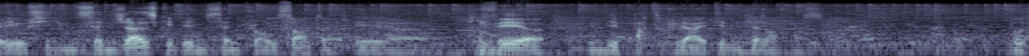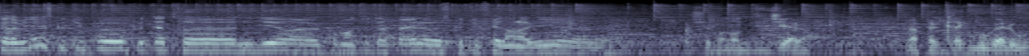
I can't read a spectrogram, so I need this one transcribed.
et aussi d'une scène jazz qui était une scène florissante et qui fait une des particularités du jazz en France. Pour terminer, est-ce que tu peux peut-être nous dire comment tu t'appelles, ce que tu fais dans la vie C'est mon nom de DJ alors. Je m'appelle Greg Bougalou.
